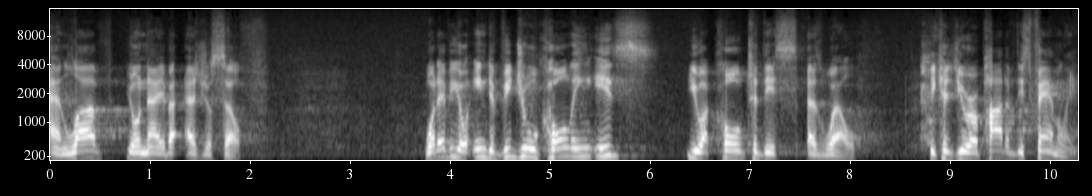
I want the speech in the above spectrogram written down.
and love your neighbour as yourself. Whatever your individual calling is, you are called to this as well, because you are a part of this family,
